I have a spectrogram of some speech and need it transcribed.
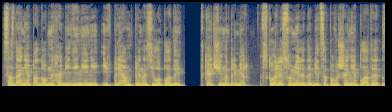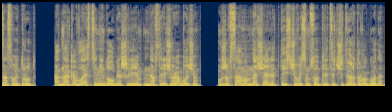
Создание подобных объединений и впрямь приносило плоды. Ткачи, например, вскоре сумели добиться повышения платы за свой труд. Однако власти недолго шли навстречу рабочим, уже в самом начале 1834 года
